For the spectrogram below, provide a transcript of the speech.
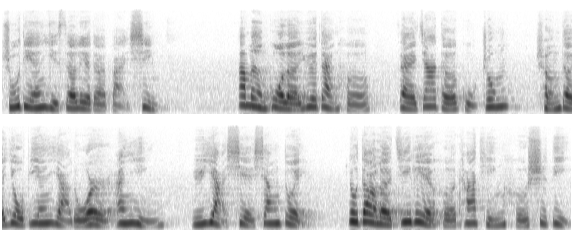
数点以色列的百姓。他们过了约旦河。在加德谷中城的右边，亚罗尔安营，与亚谢相对；又到了基列和他廷和士地，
